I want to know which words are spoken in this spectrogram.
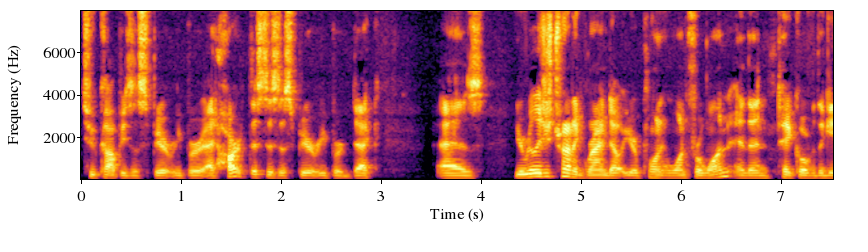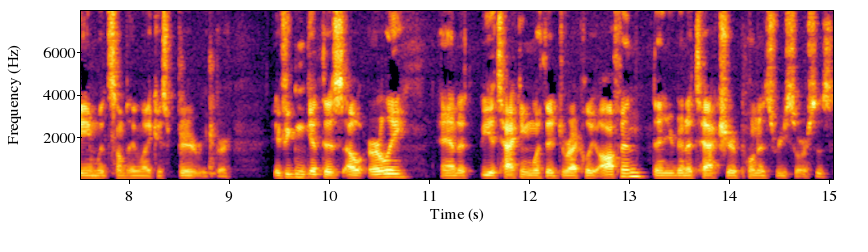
two copies of Spirit Reaper. At heart, this is a Spirit Reaper deck, as you're really just trying to grind out your opponent one for one and then take over the game with something like a Spirit Reaper. If you can get this out early and be attacking with it directly often, then you're going to tax your opponent's resources.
